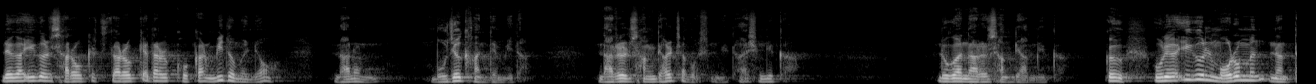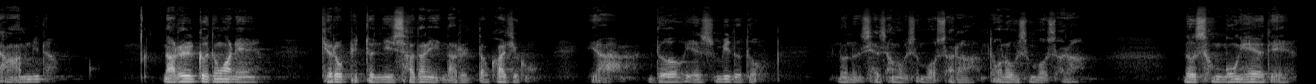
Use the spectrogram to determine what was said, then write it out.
내가 이걸 사롭게, 깨달고 믿으면요. 나는 무적 안 됩니다. 나를 상대할 자가 없습니다. 아십니까? 누가 나를 상대합니까? 그, 우리가 이걸 모르면 난 당합니다. 나를 그동안에 괴롭혔던 이 사단이 나를 또 가지고, 야, 너 예수 믿어도 너는 세상 없어 못 살아. 돈 없어 못 살아. 너 성공해야 돼.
